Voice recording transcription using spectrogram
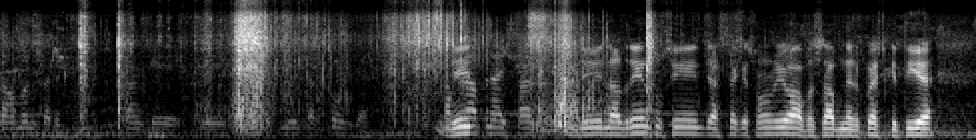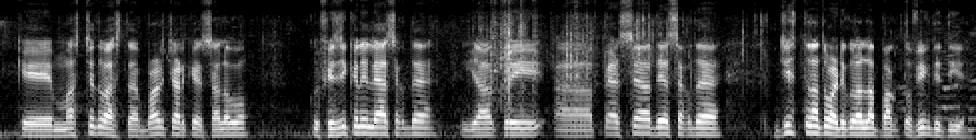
سامن کر تاکہ تک پہنچ جائے۔ جی جی ناظرین تھی جیسا کہ سن رہی ہو حافظ صاحب نے ریکویسٹ کیتی ہے کہ مسجد واسطے بڑھ چڑھ کے حصہ لو۔ ਕੋਈ ਫਿਜ਼ੀਕਲੀ ਲੈ ਸਕਦਾ ਹੈ ਜਾਂ ਕੋਈ ਪੈਸਾ ਦੇ ਸਕਦਾ ਹੈ ਜਿਸ ਤਰ੍ਹਾਂ ਤੁਹਾਡੇ ਕੋਲ ਅੱਲਾ ਪਾਕ ਤੌਫੀਕ ਦਿੱਤੀ ਹੈ।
